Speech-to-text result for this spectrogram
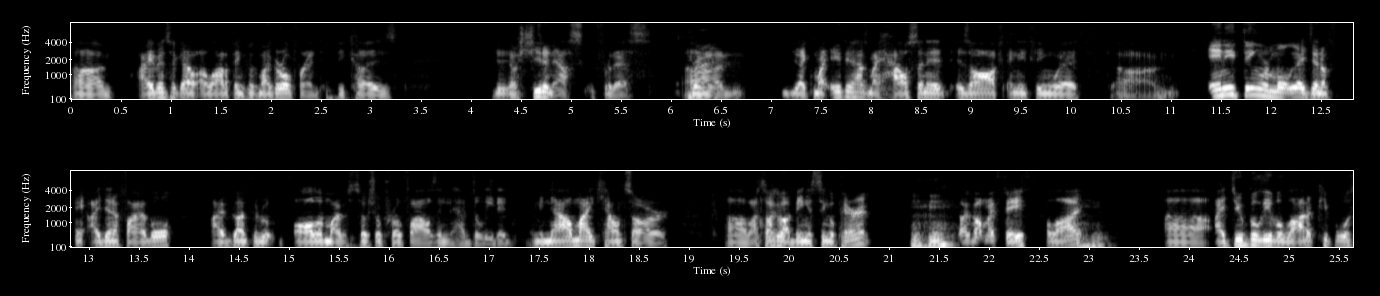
Um, I even took out a lot of things with my girlfriend because, you know, she didn't ask for this. Right. Um, like my anything that has my house in it is off. Anything with um, anything remotely identif- identifiable, I've gone through all of my social profiles and have deleted. I mean, now my accounts are. Um, I talk about being a single parent. Mm-hmm. Talk about my faith a lot. Mm-hmm. Uh, I do believe a lot of people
